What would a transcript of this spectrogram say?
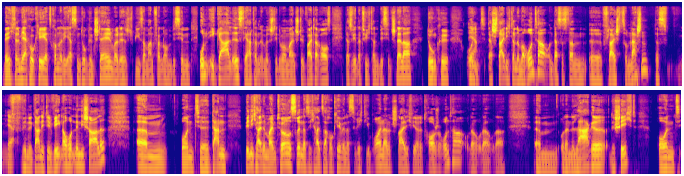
wenn ich dann merke, okay, jetzt kommen da die ersten dunklen Stellen, weil der Spieß am Anfang noch ein bisschen unegal ist, der hat dann immer, steht immer mal ein Stück weiter raus. Das wird natürlich dann ein bisschen schneller, dunkel und ja. das schneide ich dann immer runter und das ist dann äh, Fleisch zum Naschen. Das ja. findet gar nicht den Weg nach unten in die Schale. Ähm, Und äh, dann bin ich halt in meinem Turnus drin, dass ich halt sage, okay, wenn das die richtige Bräune, dann schneide ich wieder eine Tranche runter oder oder oder ähm, oder eine Lage, eine Schicht. Und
